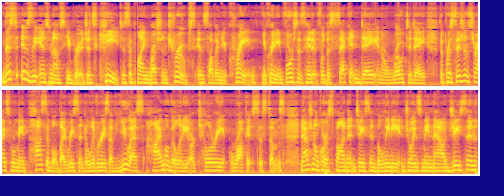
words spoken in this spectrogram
This is the Antonovsky Bridge. It's key to supplying Russian troops in southern Ukraine. Ukrainian forces hit it for the second day in a row today. The precision strikes were made possible by recent deliveries of U.S. high mobility artillery rocket systems. National correspondent Jason Bellini joins me now. Jason,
